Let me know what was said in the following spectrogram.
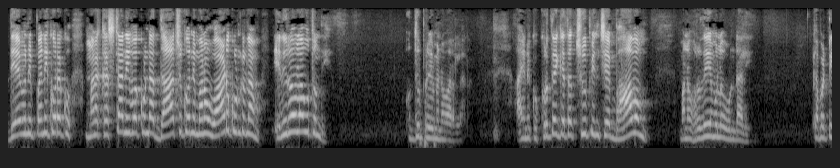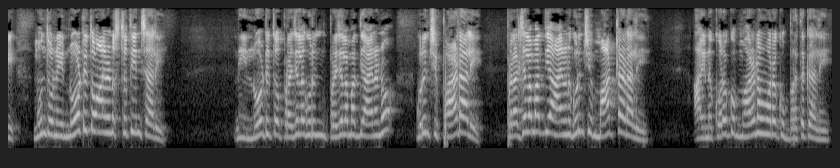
దేవుని పని కొరకు మన కష్టాన్ని ఇవ్వకుండా దాచుకొని మనం వాడుకుంటున్నాం ఎన్ని రోజులు అవుతుంది? వద్దు ప్రేమన వరల ఆయనకు కృతజ్ఞత చూపించే భావం మన హృదయంలో ఉండాలి. కాబట్టి ముందు నీ నోటితో ఆయనను స్తుతించాలి. నీ నోటితో ప్రజల గురించి ప్రజల మధ్య ఆయనను గురించి పాడాలి. ప్రజల మధ్య ఆయనను గురించి మాట్లాడాలి. ఆయన కొరకు మరణం వరకు బ్రతకాలి.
